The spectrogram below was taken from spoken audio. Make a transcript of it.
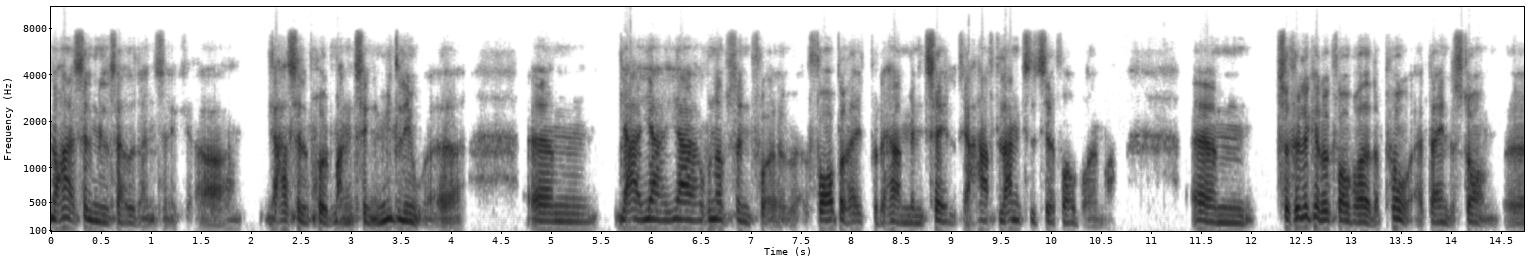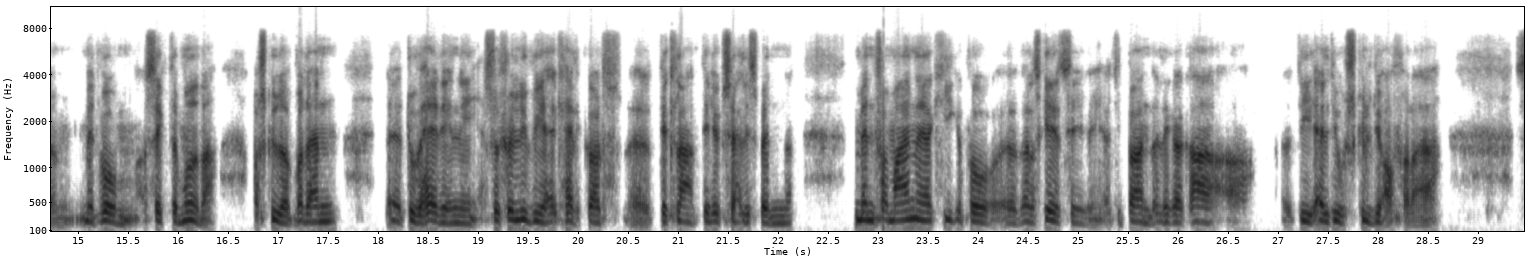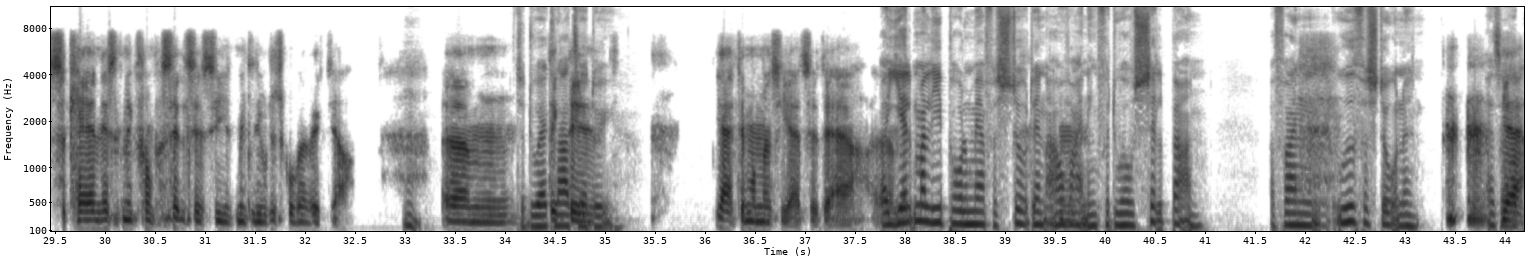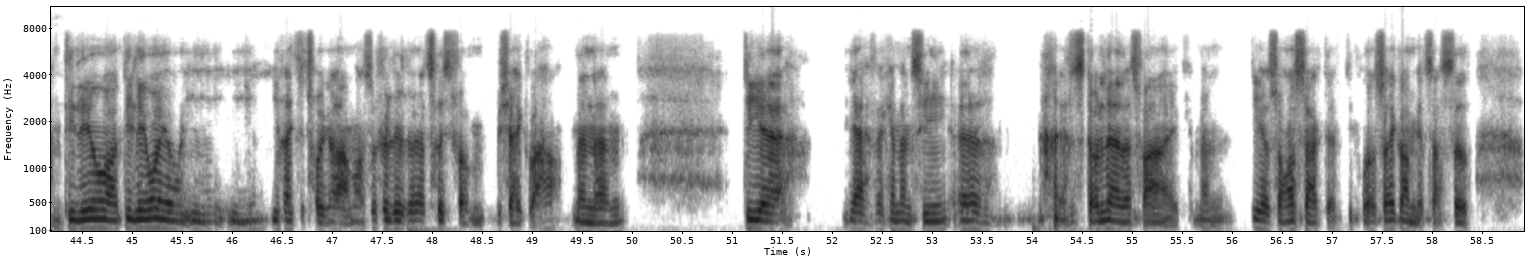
nu har jeg selv militæruddannelse, ikke? og jeg har selv prøvet mange ting i mit liv. Øh, øhm, jeg, jeg, jeg er 100% for, forberedt på det her mentalt. Jeg har haft lang tid til at forberede mig. Øhm, selvfølgelig kan du ikke forberede dig på, at der er en, der står øhm, med et våben og sigter mod dig og skyder, hvordan øh, du vil have det inde i. Selvfølgelig vil jeg ikke have det godt. Øh, det er klart, det er jo ikke særlig spændende. Men for mig, når jeg kigger på, øh, hvad der sker i tv, og de børn, der ligger og græder, og de, alle de uskyldige ofre, der er, så kan jeg næsten ikke få mig selv til at sige, at mit liv det skulle være vigtigere. Mm. Øhm, Så du er klar det- til at dø? ja, det må man sige ja til, det er. Og Øhm, hjælp mig lige, Paul, med at forstå den afvejning, for du har jo selv børn. Og fra en udeforstående... Altså, Ja, de lever, de lever jo i, i, i rigtig trygge rammer, og selvfølgelig ville det være trist for dem, hvis jeg ikke var her. Men øhm, de er, ja, hvad kan man sige, øh, stolte af deres far, ikke? Men de har så også sagt, at de bryder sig ikke om, at jeg tager afsted.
